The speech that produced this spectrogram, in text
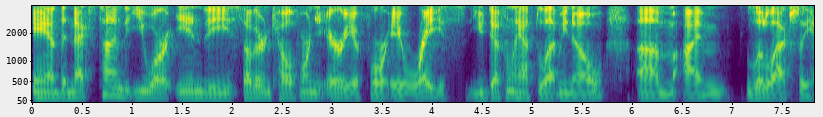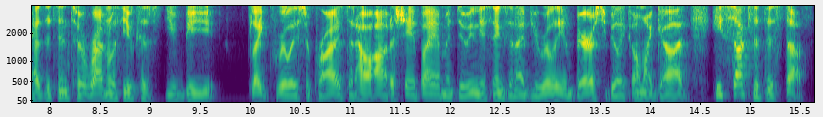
And the next time that you are in the Southern California area for a race, you definitely have to let me know. Um, I'm a little actually hesitant to run with you because you'd be like really surprised at how out of shape I am at doing these things, and I'd be really embarrassed. You'd be like, "Oh my god, he sucks at this stuff."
